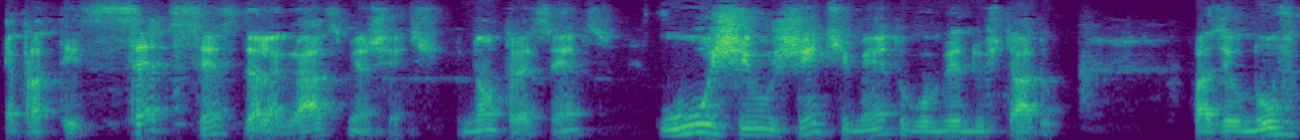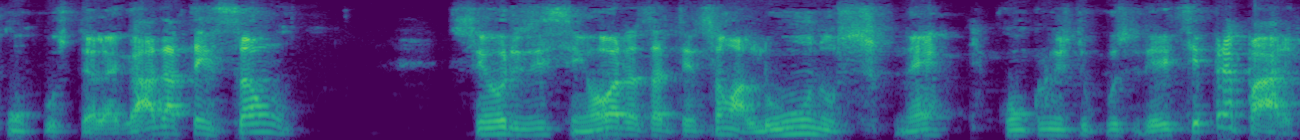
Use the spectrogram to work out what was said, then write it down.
é para ter 700 delegados, minha gente, não 300. Urge urgentemente o governo do estado fazer o novo concurso de delegado. Atenção, senhores e senhoras, atenção, alunos, né, concluintes do curso de Direito, se preparem.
